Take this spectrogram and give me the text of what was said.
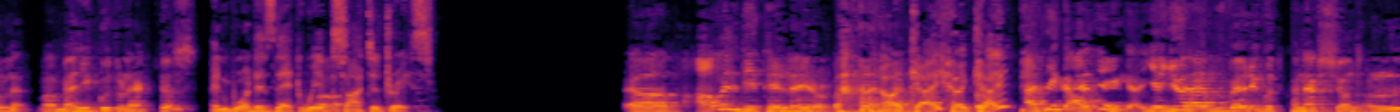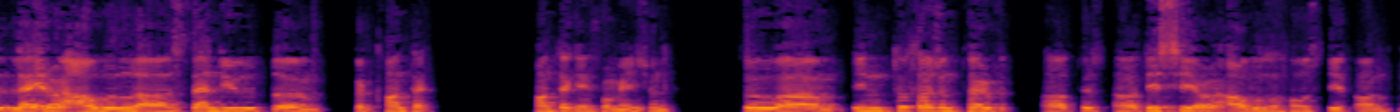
the many good lectures. And what is that website uh, address? Uh, I will detail later. okay, okay. I think I think yeah, you have very good connection. Later, I will uh, send you the the contact contact information. So um, in 2012, uh, this, uh, this year, I will host it on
